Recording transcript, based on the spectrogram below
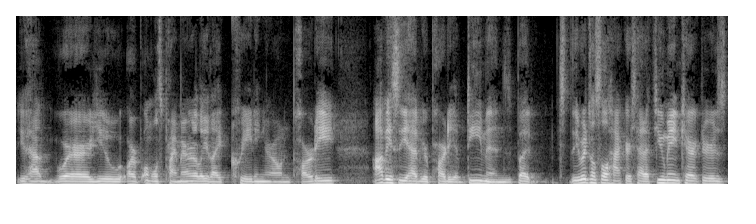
you have where you are almost primarily like creating your own party, obviously you have your party of demons, but the original Soul Hackers had a few main characters.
